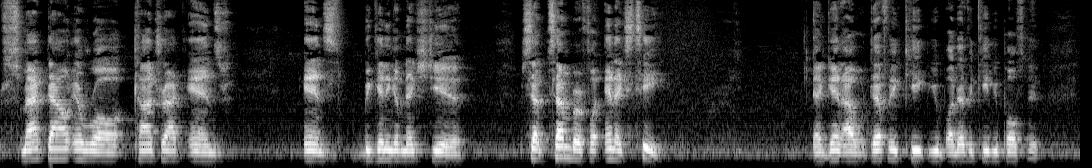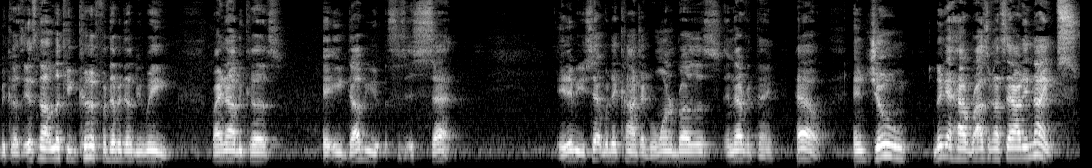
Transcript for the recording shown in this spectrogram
SmackDown and Raw contract ends ends beginning of next year. September for NXT again, I will definitely keep you. I'll definitely keep you posted because it's not looking good for WWE right now because AEW is set. AEW set with their contract with Warner Brothers and everything. Hell, in June they're gonna have wrestling on Saturday nights.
